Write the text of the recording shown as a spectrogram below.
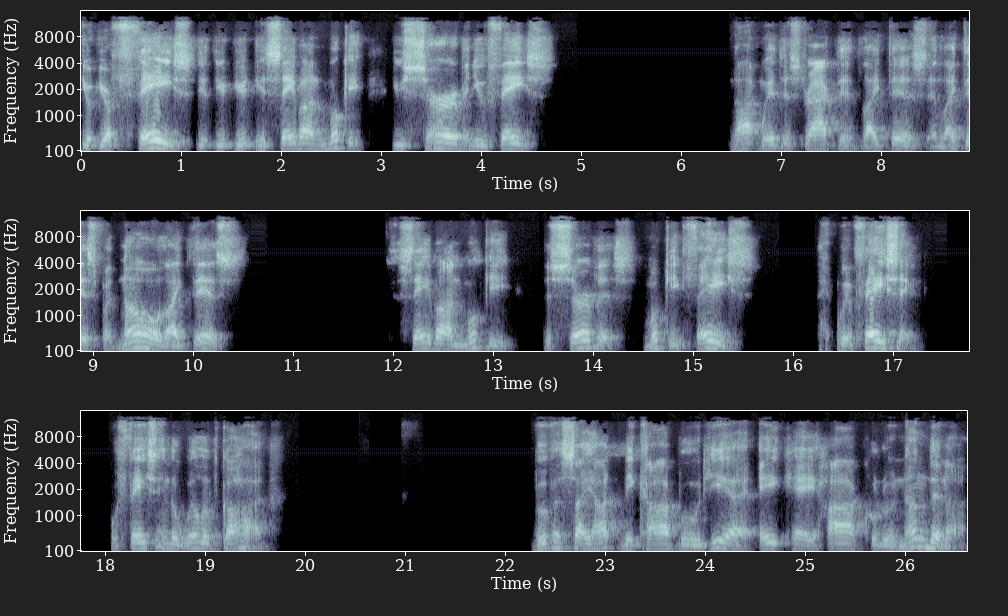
your, your face, you, you, you Sevan Mukhi, you serve and you face. Not we're distracted like this and like this, but no, like this. Sevan Mukhi, the service, Mukhi, face. We're facing. We're facing the will of God. Bhuvasayat Mika Budhya Eke Ha Kurunandana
